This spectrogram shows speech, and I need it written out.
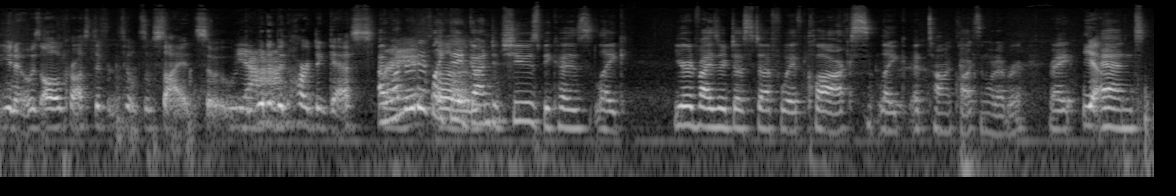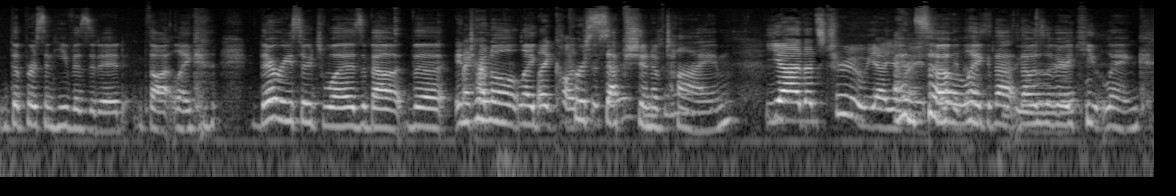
you know it was all across different fields of science, so it would, Yeah. would have been hard to guess. I wondered if like they had Um, gotten to choose because like your advisor does stuff with clocks, like atomic clocks and whatever, right? Yeah. And the person he visited thought like their research was about the internal like, like consciousness perception of time. Yeah, that's true. Yeah, you're and right. so like that that was a very cute link.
